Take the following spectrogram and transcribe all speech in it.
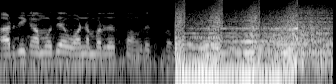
હાર્દિક આમોદિયા વોર્ડ નંબર દસ, કોંગ્રેસ પ્રમુખ.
